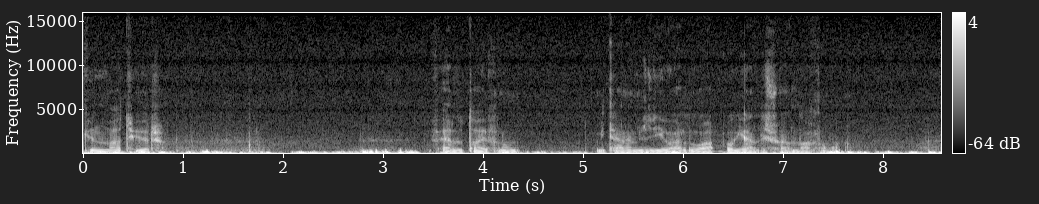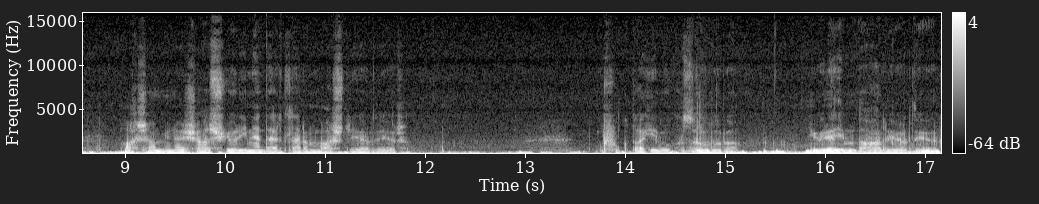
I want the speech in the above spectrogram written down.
Gün batıyor. Ferdi Tayfun'un bir tane müziği vardı. O, geldi şu anda aklıma. Akşam güneş açıyor yine dertlerim başlıyor diyor. Bu kızıl guru yüreğim dağılıyor diyor.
